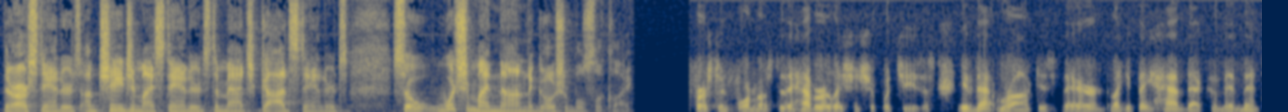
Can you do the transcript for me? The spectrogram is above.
there are standards. I'm changing my standards to match God's standards. So, what should my non negotiables look like? First and foremost, do they have a relationship with Jesus? If that rock is there, like if they have that commitment,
